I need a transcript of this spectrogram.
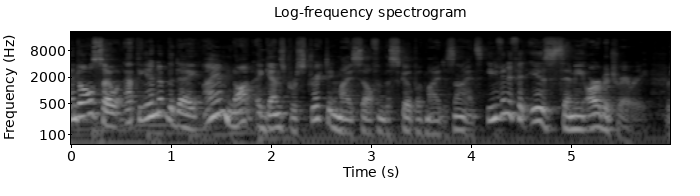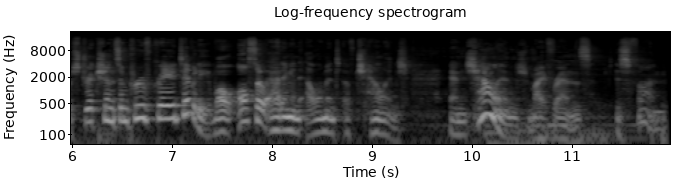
And also, at the end of the day, I am not against restricting myself in the scope of my designs, even if it is semi-arbitrary. Restrictions improve creativity, while also adding an element of challenge. And challenge, my friends, is fun.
